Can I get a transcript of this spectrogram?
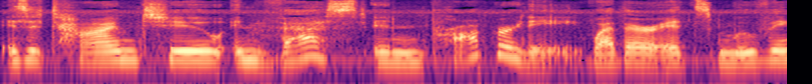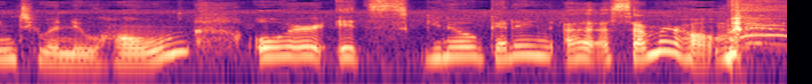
Is it time to invest in property, whether it's moving to a new home or it's, you know, getting a, a summer home?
